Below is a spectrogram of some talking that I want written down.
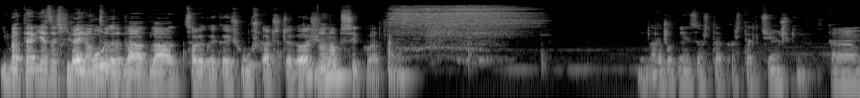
i bateria zasilająca. kurde, dla, dla całego jakiegoś łóżka czy czegoś? No na przykład. No. No, ale nie jest aż tak, aż tak ciężki. Em,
